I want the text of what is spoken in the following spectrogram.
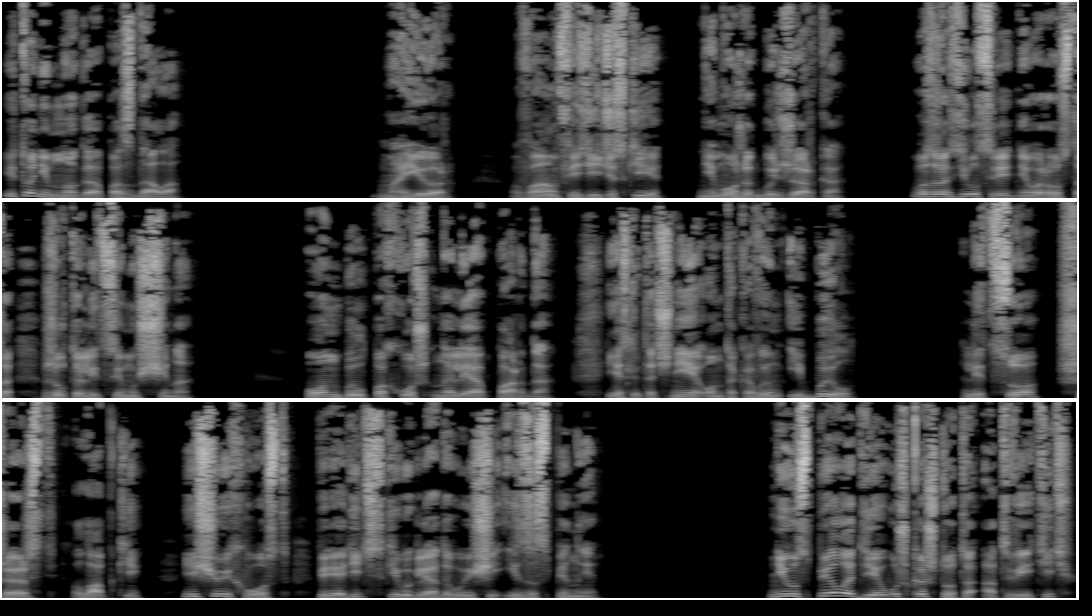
и то немного опоздала. — Майор, вам физически не может быть жарко, — возразил среднего роста желтолицый мужчина. Он был похож на леопарда, если точнее, он таковым и был. Лицо, шерсть, лапки, еще и хвост, периодически выглядывающий из-за спины. Не успела девушка что-то ответить,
